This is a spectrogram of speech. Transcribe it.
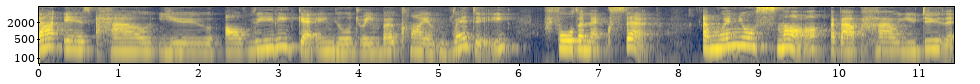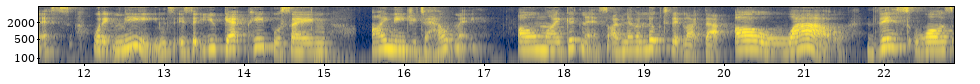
That is how you are really getting your dreamboat client ready for the next step. And when you're smart about how you do this, what it means is that you get people saying, I need you to help me. Oh my goodness, I've never looked at it like that. Oh wow. This was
